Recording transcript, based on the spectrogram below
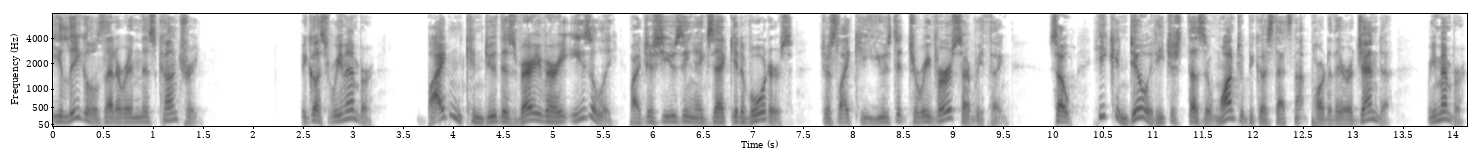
illegals that are in this country. Because remember, Biden can do this very, very easily by just using executive orders, just like he used it to reverse everything. So he can do it. He just doesn't want to because that's not part of their agenda. Remember,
